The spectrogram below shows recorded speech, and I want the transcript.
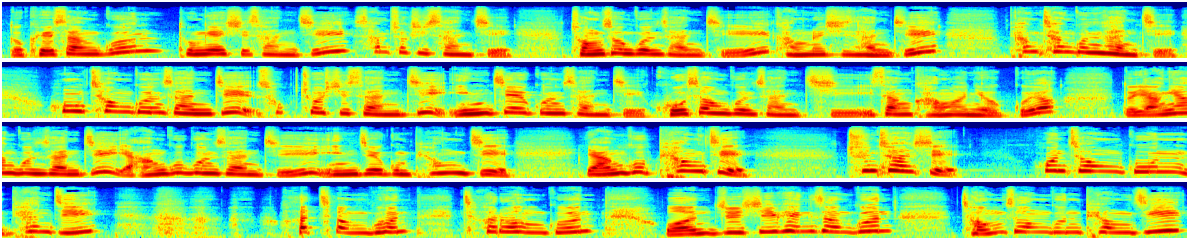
또 괴산군, 동해시 산지, 삼척시 산지, 정선군 산지, 강릉시 산지, 평창군 산지, 홍천군 산지, 속초시 산지, 인제군 산지, 고성군 산지 이상 강원이었고요. 또 양양군 산지, 양구군 산지, 인제군 평지, 양구 평 지, 춘천시, 혼천군 편지, 화천군, 철원군, 원주시 횡성군, 정성군 평지,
